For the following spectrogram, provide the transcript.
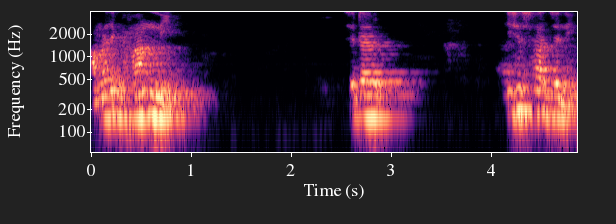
আমরা যে ঘ্রাণ নিই সেটার কিসের সাহায্যে নিই?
